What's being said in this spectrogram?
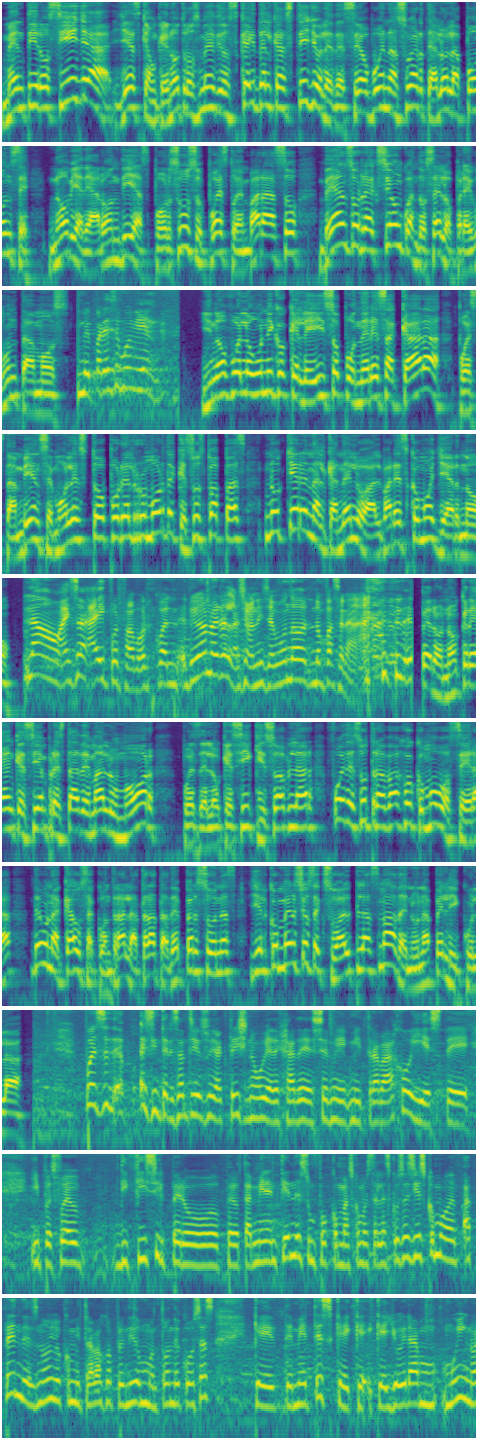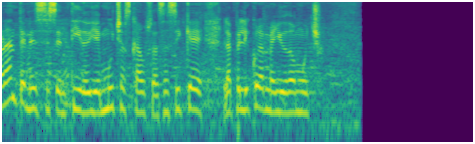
Mentirosilla. Y es que aunque en otros medios Kate del Castillo le deseó buena suerte a Lola Ponce, novia de Aarón Díaz, por su supuesto embarazo, vean su reacción cuando se lo preguntamos. Me parece muy bien. Y no fue lo único que le hizo poner esa cara, pues también se molestó por el rumor de que sus papás no quieren al Canelo Álvarez como yerno. No, eso, ay, por favor, primero no hay relación y segundo no pasa nada. Pero no crean que siempre está de mal humor, pues de lo que sí quiso hablar fue de su trabajo como vocera de una causa contra la trata de personas y el comercio sexual plasmada en una película. Pues eh, es interesante, yo soy actriz y no voy a dejar de hacer mi, trabajo y este y pues fue difícil, pero, pero también entiendes un poco más cómo están las cosas y es como aprendes, ¿no? Yo con mi trabajo he aprendido un montón de cosas que te metes, que, que yo era muy ignorante en ese sentido y en muchas causas, así que la película me ayudó mucho.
